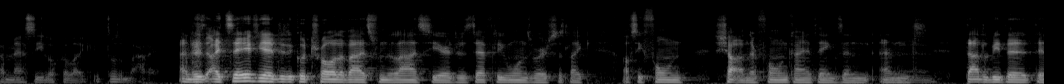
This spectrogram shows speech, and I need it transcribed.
a, a messy lookalike. It doesn't matter. And there's, I'd say if you did a good trawl of ads from the last year, there's definitely ones where it's just like obviously phone shot on their phone kind of things, and and Yeah. that'll be the they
